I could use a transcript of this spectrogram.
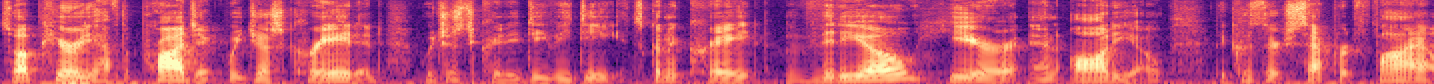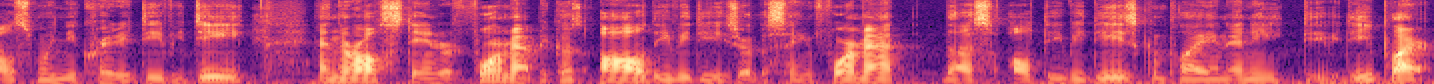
So up here you have the project we just created which is to create a DVD. It's going to create video here and audio because they're separate files when you create a DVD and they're all standard format because all DVDs are the same format. Thus all DVDs can play in any DVD player.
